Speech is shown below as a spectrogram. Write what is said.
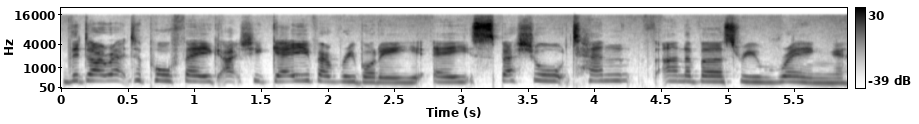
the director Paul Feig actually gave everybody a special 10th anniversary ring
